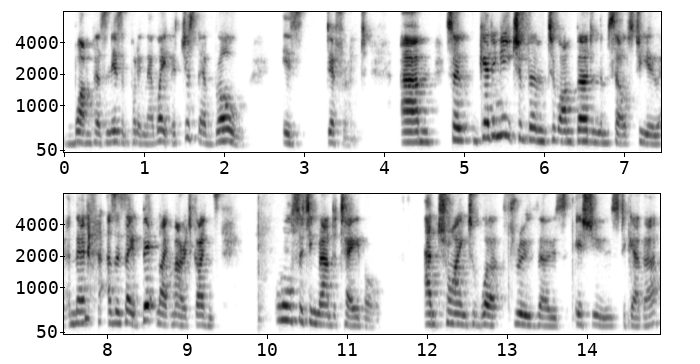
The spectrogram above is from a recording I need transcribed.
one person isn't pulling their weight, it's just their role is different. Um, so getting each of them to unburden themselves to you, and then, as I say, a bit like marriage guidance, all sitting around a table and trying to work through those issues together.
